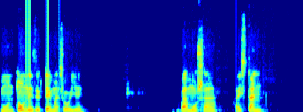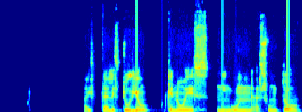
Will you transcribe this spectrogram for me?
Montones de temas hoy, ¿eh? Vamos a, ahí están. Ahí está el estudio, que no es ningún asunto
